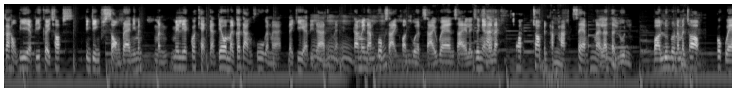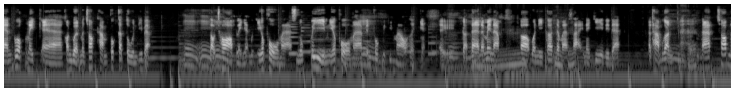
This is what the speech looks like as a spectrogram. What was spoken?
ถ้าของพี่อะพี่เคยชอบจริงๆสองแบรนด์นี้มันมันไม่เรียกว่าแข่งกันเรียกว่ามันก็ดังคู่กันมาไนกี้กับ Adidas อืมถูกไหมอืมถ้าไม่นับพวกอืมสาย Converse สายแวนสายอะไรซึ่งอันนั้นน่ะชอบชอบเป็นพักๆแซมขึ้นมาแล้วแต่รุ่น พอรุ่นพวกนั้นมันชอบพวกแวนพวกในเอ่อ Converse มันชอบทำพวกการ์ตูนที่แบบอืมอืม เราชอบอะไรเงี้ยบางทีก็โผล่มาสนุปปี้บางทีก็โผล่มาอืมเป็นพวก Mickey Mouse อะไรเงี้ยเอออืมก็แต่อันนั้นไม่นับอืมก็วันนี้ก็จะมาอืมสายไนกี้ดีกว่า แต่ถามก่อนอืมอ่าฮะนัดชอบไน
